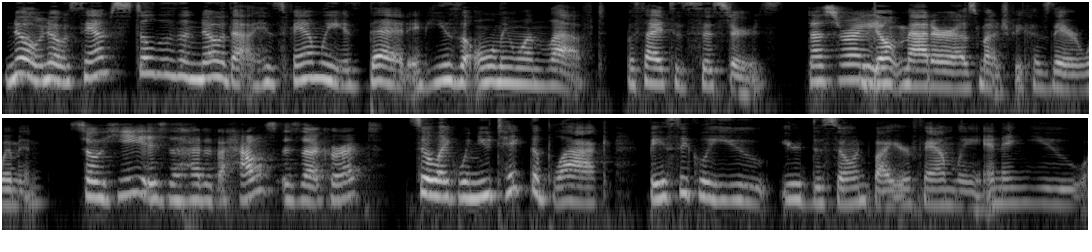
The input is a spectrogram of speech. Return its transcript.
No, no, Sam still doesn't know that his family is dead and he's the only one left, besides his sisters. That's right. Who don't matter as much because they are women. So he is the head of the house, is that correct? So like when you take the black, basically you you're disowned by your family and then you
